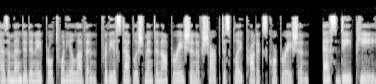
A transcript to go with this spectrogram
as amended in April 2011, for the establishment and operation of Sharp Display Products Corporation SDP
